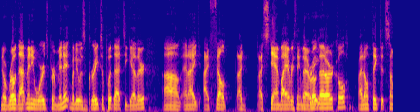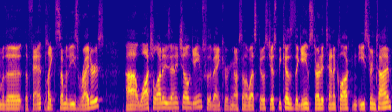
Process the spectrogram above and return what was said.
you know wrote that many words per minute, but it was great to put that together. Um, and I I felt I. I stand by everything that I wrote in that article. I don't think that some of the the fan like some of these writers uh, watch a lot of these NHL games for the Vancouver Canucks on the West Coast. Just because the games start at ten o'clock in Eastern time,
